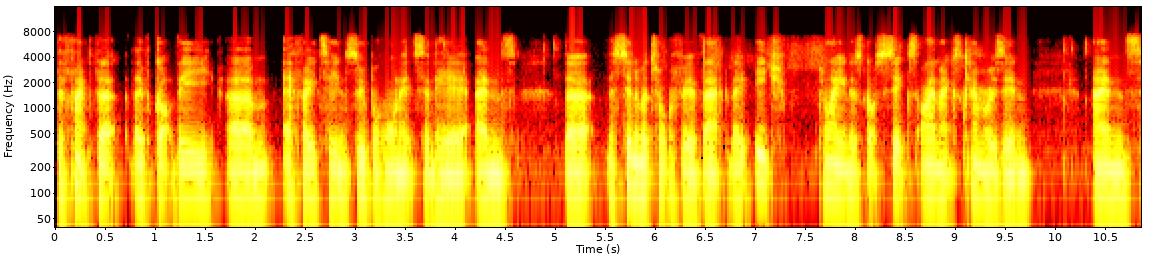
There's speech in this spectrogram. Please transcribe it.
the fact that they've got the um, F-18 Super Hornets in here and the the cinematography of that, they each plane has got six IMAX cameras in, and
